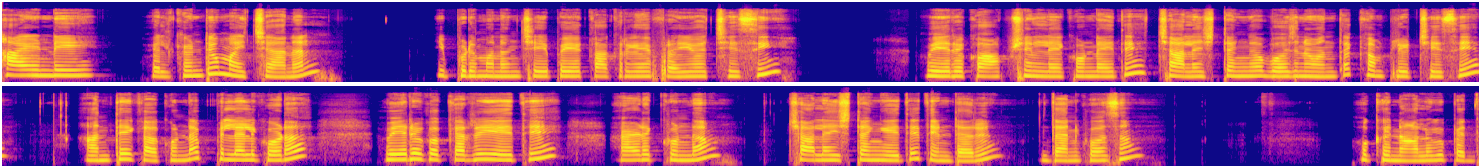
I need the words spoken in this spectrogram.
హాయ్ అండి. Welcome to my channel. ఇప్పుడు మనం చేపోయే కాకరకాయ ఫ్రై వచ్చేసి వేరొక ఆప్షన్ లేకుండా అయితే చాలా ఇష్టంగా భోజనం అంతా కంప్లీట్ చేసి అంతేకాకుండా పిల్లలు కూడా వేరొక కర్రీ అయితే అడగకుండా చాలా ఇష్టంగా అయితే తింటారు. దానికోసం ఒక నాలుగు పెద్ద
